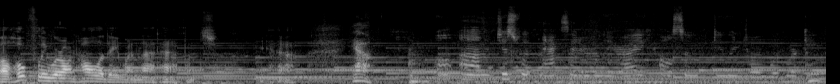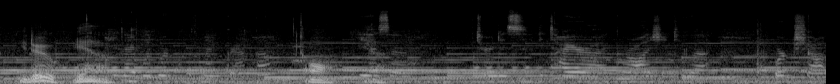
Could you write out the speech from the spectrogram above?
Well, hopefully we're on holiday when that happens. Yeah, yeah. Well, um, just what Max said earlier, I also do enjoy woodworking, you do, yeah. And I would work with my grandpa. Oh. He yeah. has uh, turned his entire uh, garage into a workshop.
